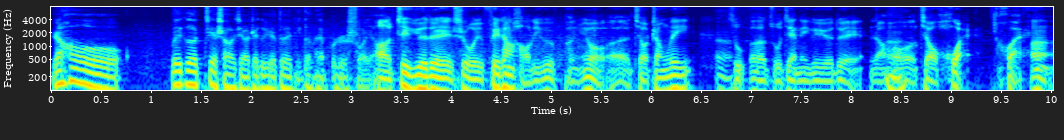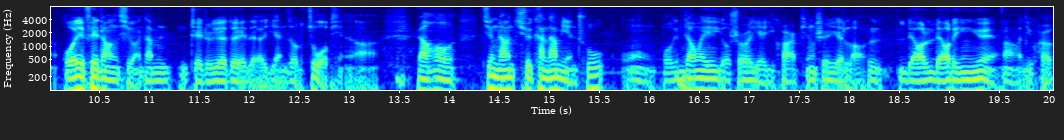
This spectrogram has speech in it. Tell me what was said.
然后威哥介绍一下这个乐队，你刚才不是说要？啊，这个乐队是我非常好的一个朋友，呃，叫张威组呃组建的一个乐队，然后叫坏。坏，嗯，我也非常喜欢他们这支乐队的演奏的作品啊，然后经常去看他们演出。嗯，我跟张威有时候也一块儿，平时也老聊聊聊音乐啊，一块儿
